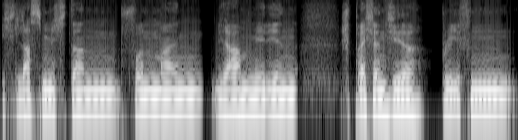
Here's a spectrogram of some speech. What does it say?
Ich lasse mich dann von meinen ja, Mediensprechern hier briefen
